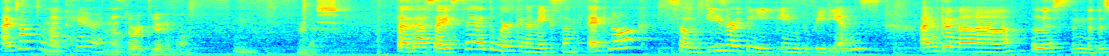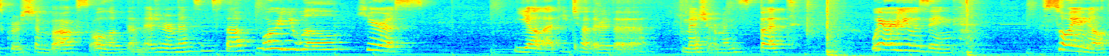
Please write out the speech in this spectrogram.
I talked to my parents. Not dirty anymore. Hmm. Yes. But as I said, we're gonna make some eggnog. So these are the ingredients. I'm gonna list in the description box all of the measurements and stuff, or you will hear us yell at each other the measurements. But we are using soy milk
